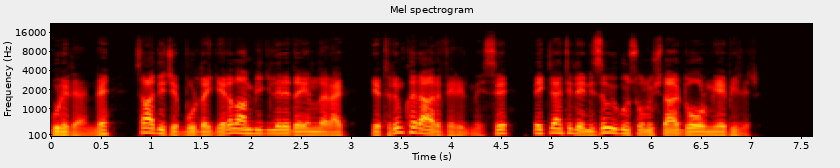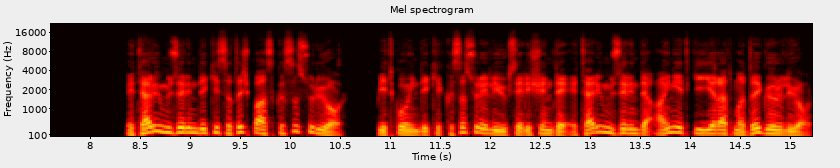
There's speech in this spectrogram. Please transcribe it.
Bu nedenle sadece burada yer alan bilgilere dayanılarak yatırım kararı verilmesi beklentilerinize uygun sonuçlar doğurmayabilir. Ethereum üzerindeki satış baskısı sürüyor. Bitcoin'deki kısa süreli yükselişin de Ethereum üzerinde aynı etkiyi yaratmadığı görülüyor.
